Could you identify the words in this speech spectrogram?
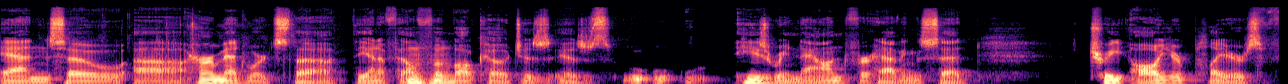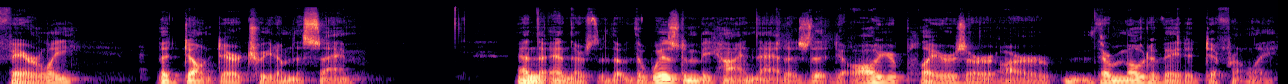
and so uh, herm edwards the, the nfl mm-hmm. football coach is, is he's renowned for having said, treat all your players fairly, but don't dare treat them the same. And, the, and there's the, the wisdom behind that is that all your players are, are they're motivated differently.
